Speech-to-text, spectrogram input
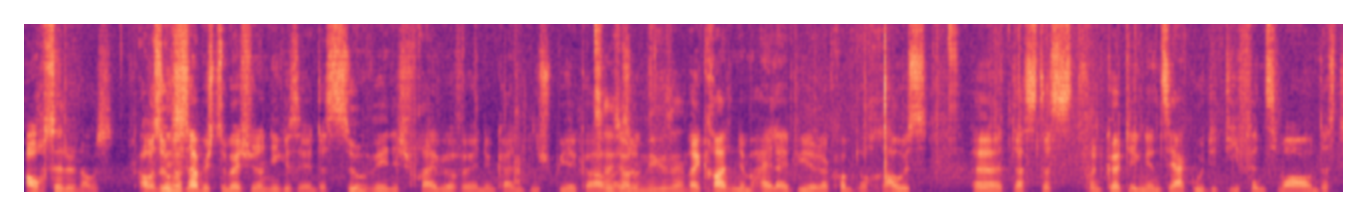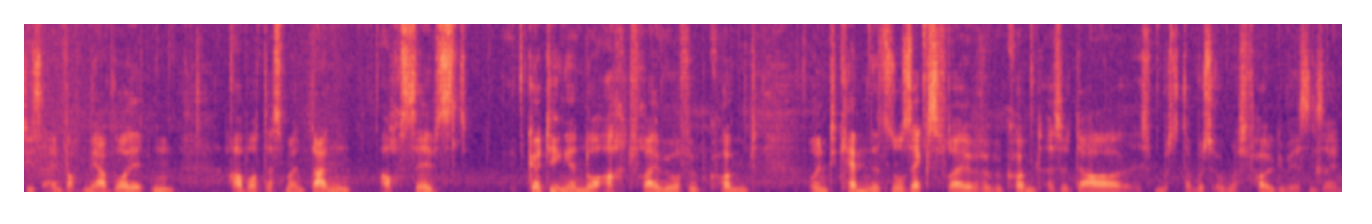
auch sehr dünn aus. Aber sowas habe ich zum Beispiel noch nie gesehen, dass so wenig Freiwürfe in dem ganzen Spiel gab. Das habe ich auch Also, noch nie gesehen. Weil gerade in dem Highlight-Video, da kommt auch raus, äh, dass das von Göttingen sehr gute Defense war und dass die es einfach mehr wollten. Aber dass man dann auch selbst Göttingen nur acht Freiwürfe bekommt und Chemnitz nur sechs Freiwürfe bekommt, also da, es muss, da muss irgendwas faul gewesen sein.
